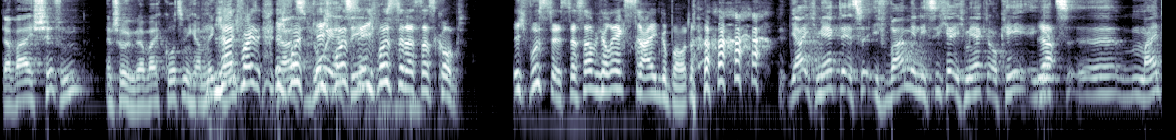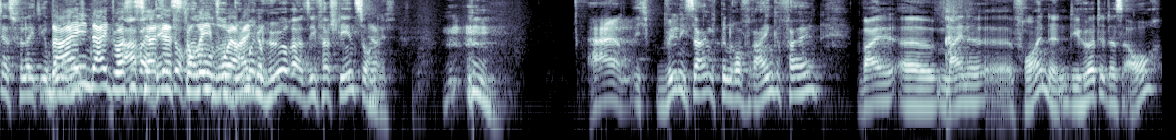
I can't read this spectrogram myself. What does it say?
Da war ich schiffen. Entschuldigung, da war ich kurz nicht am Nicken. Ja, ich, weiß, ich, wusste, ich, wusste, ich wusste, dass das kommt. Ich wusste es, das habe ich auch extra eingebaut. ja, ich merkte es, ich war mir nicht sicher, ich merkte, okay, ja. jetzt äh, meint er es vielleicht ironisch. Nein, nein, du hast es ja in der Story an unsere dummen Hörer, sie verstehen es doch ja. nicht. ah, ich will nicht sagen, ich bin drauf reingefallen, weil äh, meine äh, Freundin, die hörte das auch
